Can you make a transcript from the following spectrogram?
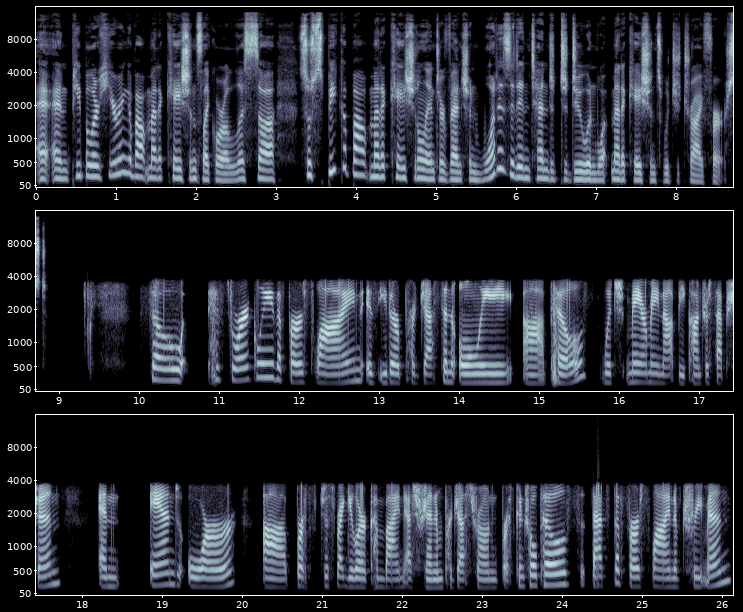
and people are hearing about medications like Orilissa. So speak about medicational intervention. What is it intended to do, and what medications would you try first? So historically, the first line is either progestin only uh, pills, which may or may not be contraception, and and or uh, birth, just regular combined estrogen and progesterone birth control pills. That's the first line of treatment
